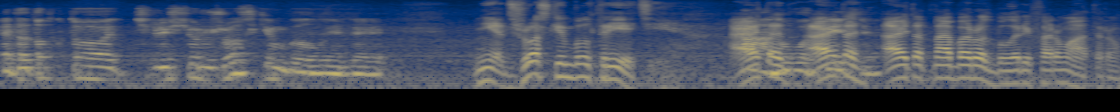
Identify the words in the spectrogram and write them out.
Это тот, кто чересчур жестким был или... Нет, жестким был третий. А, А, этот, ну вот а, этот, а этот, наоборот, был реформатором.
